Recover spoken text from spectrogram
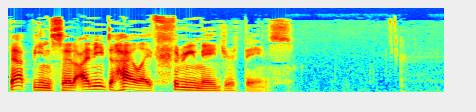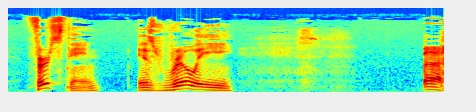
that being said, I need to highlight three major things. First thing is really uh,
